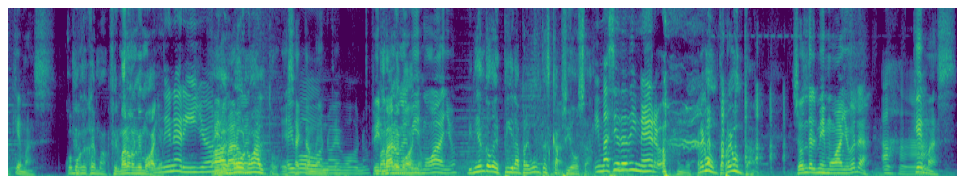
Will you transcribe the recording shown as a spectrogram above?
¿Y qué más? ¿Cómo que qué más? Firmaron el mismo Un año. dinerillo. Ah, el bono alto. Exactamente. bono, hay bono. Firmaron el año. mismo año. Viniendo de ti, la pregunta es capciosa. Y más si es de dinero. Pregunta, pregunta. Son del mismo año, ¿verdad? Ajá. ¿Qué más?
